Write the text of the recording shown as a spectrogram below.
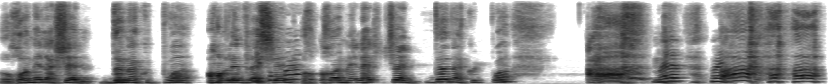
remet la chaîne, donne un coup de poing, enlève la Mais chaîne, remet la chaîne, donne un coup de poing. Ah, Voilà, ouais. ah, ah, ah,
